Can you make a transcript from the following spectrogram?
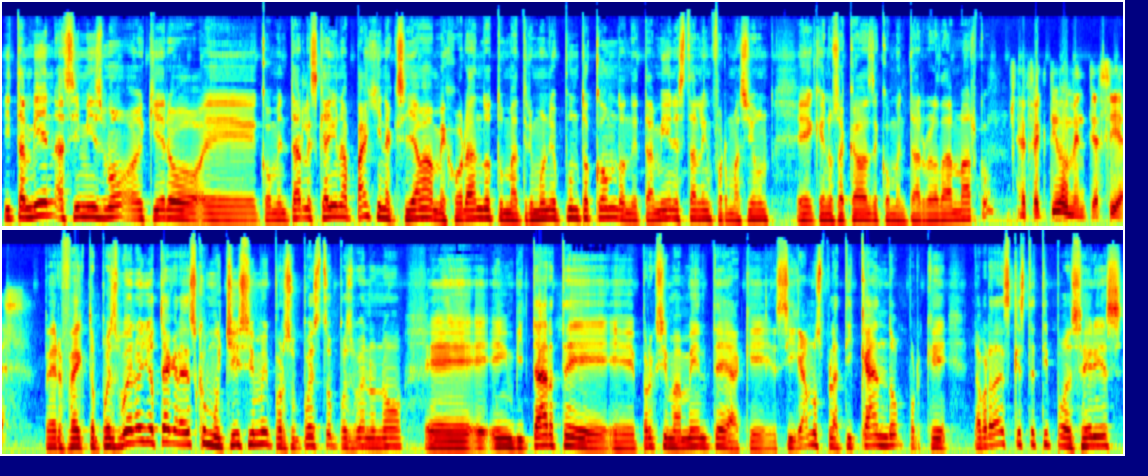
Y también, asimismo, eh, quiero eh, comentarles que hay una página que se llama mejorandotumatrimonio.com donde también está la información eh, que nos acabas de comentar, ¿verdad, Marco? Efectivamente, así es. Perfecto, pues bueno, yo te agradezco muchísimo y por supuesto, pues bueno, no eh, eh, invitarte eh, próximamente a que sigamos platicando, porque la verdad es que este tipo de series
